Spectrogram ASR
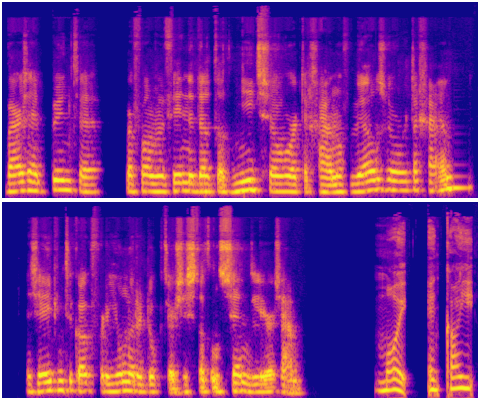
Waar zijn punten waarvan we vinden dat dat niet zo hoort te gaan of wel zo hoort te gaan? En zeker natuurlijk ook voor de jongere dokters is dat ontzettend leerzaam. Mooi. En kan je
